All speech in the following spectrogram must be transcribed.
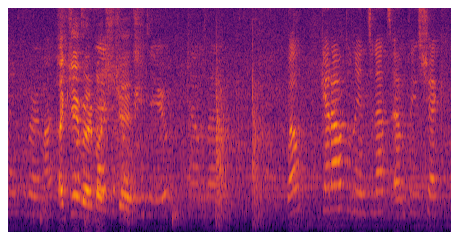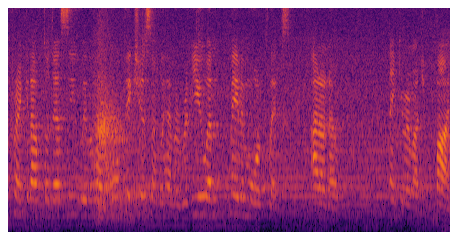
thank you very much. Thank you It was a very much. Cheers. to you. And um, well, get out on the internet and please check crankitout.se. We will have more pictures and we have a review and maybe more clips. I don't know. Thank you very much. Bye.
